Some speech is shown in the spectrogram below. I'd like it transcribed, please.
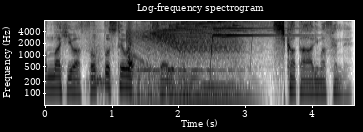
こんな日はそっとしておいて差し上げたい。仕方ありませんね。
